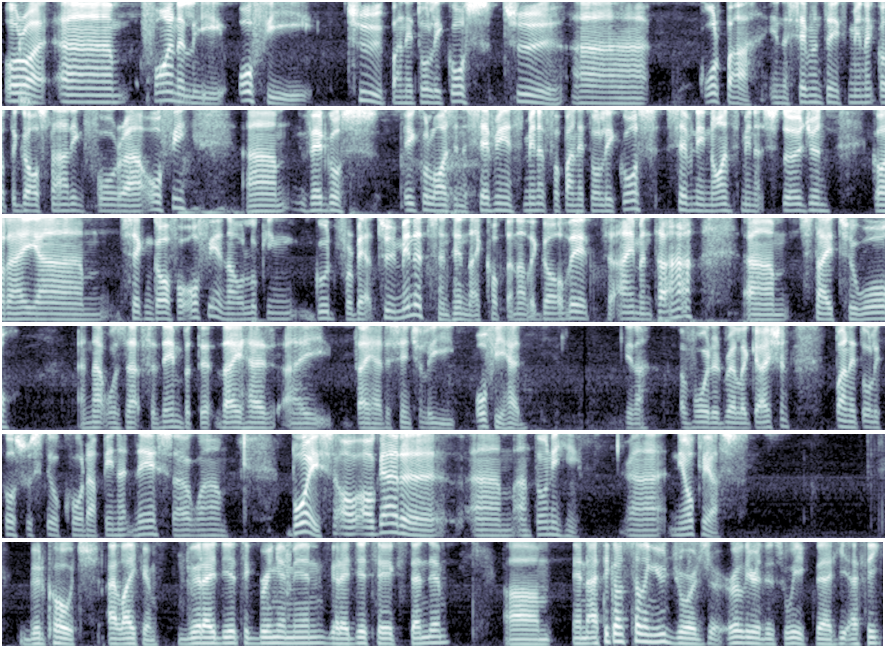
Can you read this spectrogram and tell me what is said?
All right. Um, finally, Ofi to Panetolikos to uh, Korpa in the 17th minute got the goal starting for uh, Ofi. Um, Vergos equalised in the 70th minute for Panetolikos. 79th minute Sturgeon got a um, second goal for Ofi, and they were looking good for about two minutes, and then they copped another goal there to Eamon Taha. Um, stayed two all, and that was that for them. But th- they had a they had essentially Ofi had, you know, avoided relegation. Panetolikos was still caught up in it there. So, um, boys, I'll, I'll go to um, Antoni here. Uh, Nioplias. Good coach. I like him. Good idea to bring him in. Good idea to extend him. Um, and I think I was telling you, George, earlier this week that he. I think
